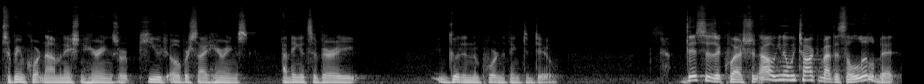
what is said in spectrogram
Supreme Court nomination hearings or huge oversight hearings. I think it's a very good and important thing to do. This is a question. Oh, you know, we talked about this a little bit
